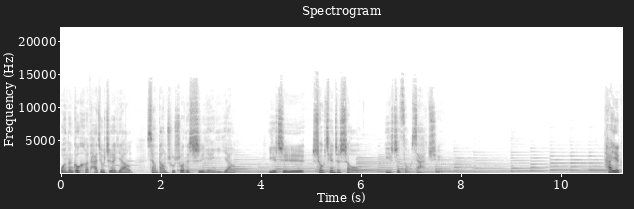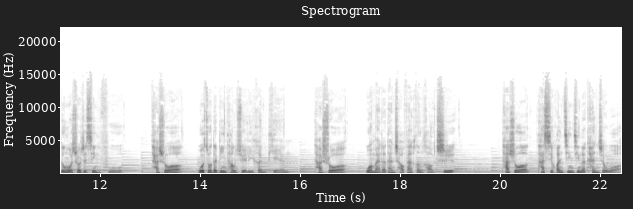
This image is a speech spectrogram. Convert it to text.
我能够和他就这样，像当初说的誓言一样，一直手牵着手，一直走下去。他也跟我说着幸福，他说我做的冰糖雪梨很甜，他说我买的蛋炒饭很好吃。他说他喜欢静静的看着我，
